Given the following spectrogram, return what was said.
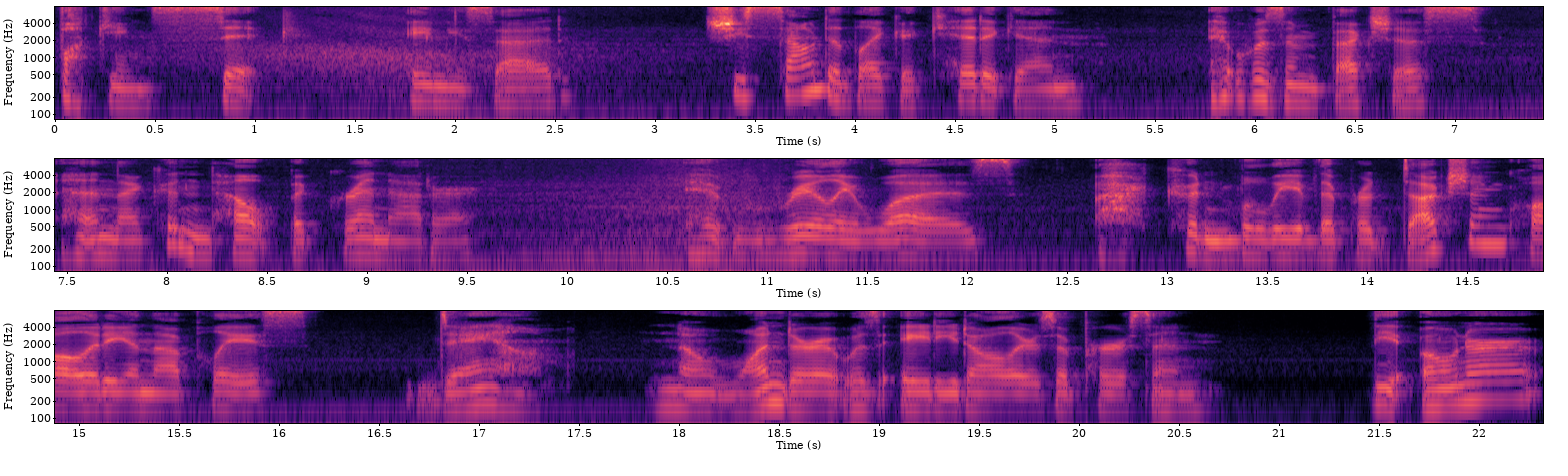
fucking sick, Amy said. She sounded like a kid again. It was infectious, and I couldn't help but grin at her. It really was. I couldn't believe the production quality in that place. Damn. No wonder it was $80 a person. The owner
